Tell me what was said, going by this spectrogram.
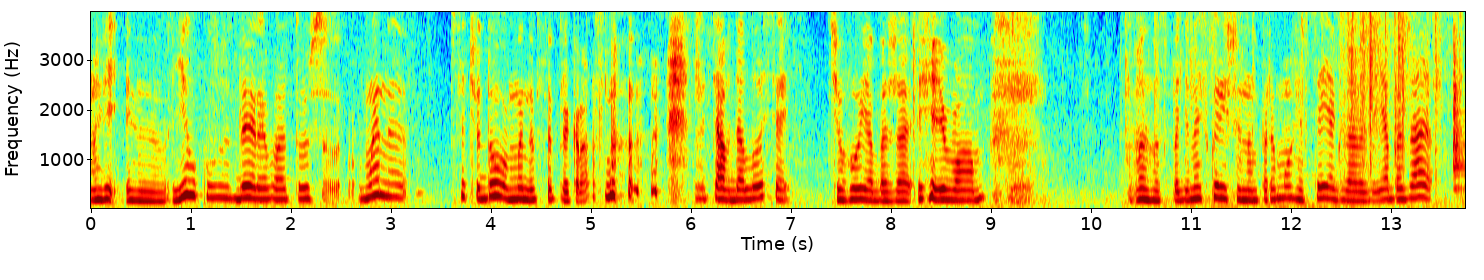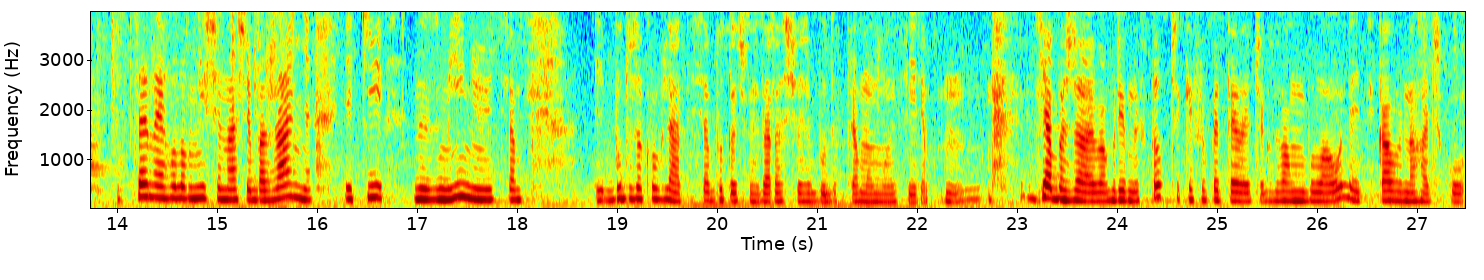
е, гілку з дерева. Тож в мене все чудово, в мене все прекрасно. Життя вдалося, чого я бажаю і вам. Ой, Господі, найскоріше нам перемоги, все як завжди. Я бажаю, це найголовніші наші бажання, які не змінюються. Буду закруглятися, бо точно зараз щось буде в прямому ефірі. Я бажаю вам рівних стовпчиків і петелечок. З вами була Оля і цікавий на гачку.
